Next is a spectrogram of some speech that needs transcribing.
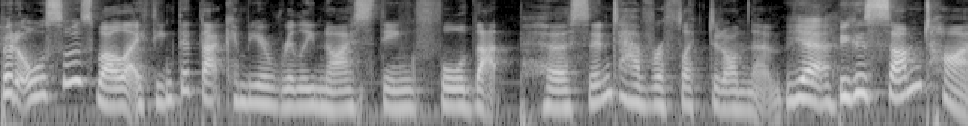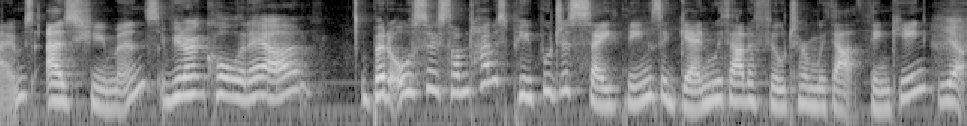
But also as well, I think that that can be a really nice thing for that person to have reflected on them. Yeah. Because sometimes as humans, If you don't call it out, but also sometimes people just say things again without a filter and without thinking. Yeah.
